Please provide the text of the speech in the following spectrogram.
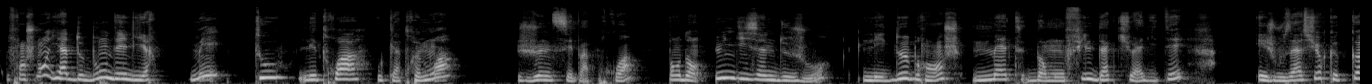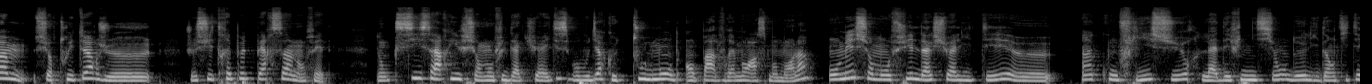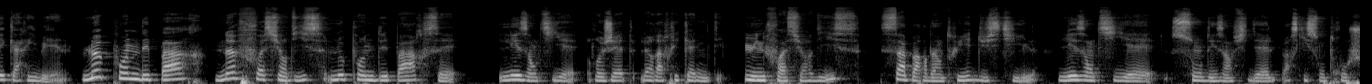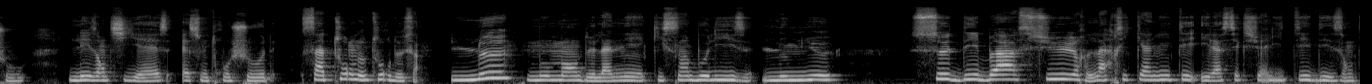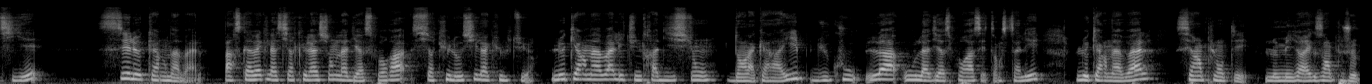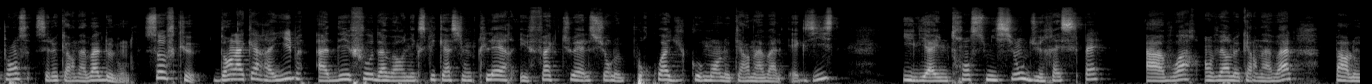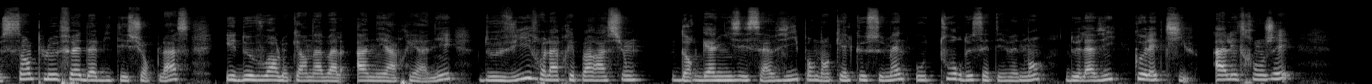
Franchement, il y a de bons délires. Mais tous les trois ou quatre mois, je ne sais pas pourquoi, pendant une dizaine de jours, les deux branches mettent dans mon fil d'actualité, et je vous assure que comme sur Twitter, je, suis très peu de personnes en fait. Donc si ça arrive sur mon fil d'actualité, c'est pour vous dire que tout le monde en parle vraiment à ce moment-là. On met sur mon fil d'actualité euh, un conflit sur la définition de l'identité caribéenne. Le point de départ, 9 fois sur 10, le point de départ c'est les Antillais rejettent leur africanité. Une fois sur 10, ça part d'un tweet du style les Antillais sont des infidèles parce qu'ils sont trop chauds, les Antillaises, elles sont trop chaudes. Ça tourne autour de ça. Le moment de l'année qui symbolise le mieux ce débat sur l'africanité et la sexualité des Antillais, c'est le carnaval parce qu'avec la circulation de la diaspora circule aussi la culture. Le carnaval est une tradition dans la Caraïbe, du coup, là où la diaspora s'est installée, le carnaval s'est implanté. Le meilleur exemple, je pense, c'est le carnaval de Londres. Sauf que, dans la Caraïbe, à défaut d'avoir une explication claire et factuelle sur le pourquoi du comment le carnaval existe, il y a une transmission du respect à avoir envers le carnaval par le simple fait d'habiter sur place et de voir le carnaval année après année, de vivre la préparation, d'organiser sa vie pendant quelques semaines autour de cet événement de la vie collective. À l'étranger,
